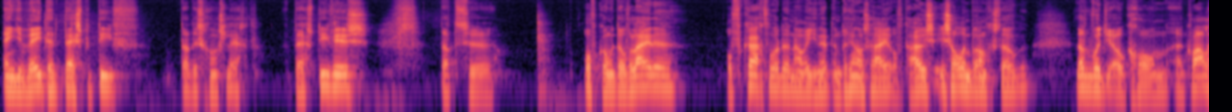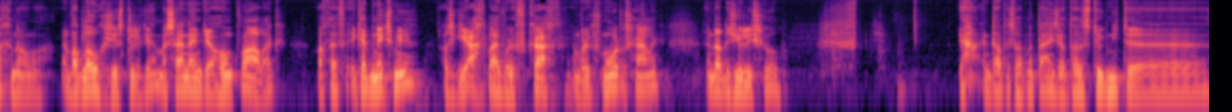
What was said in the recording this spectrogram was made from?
En je weet het perspectief, dat is gewoon slecht. Het perspectief is dat ze of komen overlijden... of verkracht worden. Nou, wat je net in het begin al zei... of het huis is al in brand gestoken. Dat wordt je ook gewoon eh, kwalijk genomen. En wat logisch is natuurlijk, hè. Maar zij neemt jou gewoon kwalijk. Wacht even, ik heb niks meer. Als ik hier achterblijf, word ik verkracht en word ik vermoord waarschijnlijk. En dat is jullie schuld. Ja, en dat is wat Martijn zegt. Dat is natuurlijk niet eh, eh,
